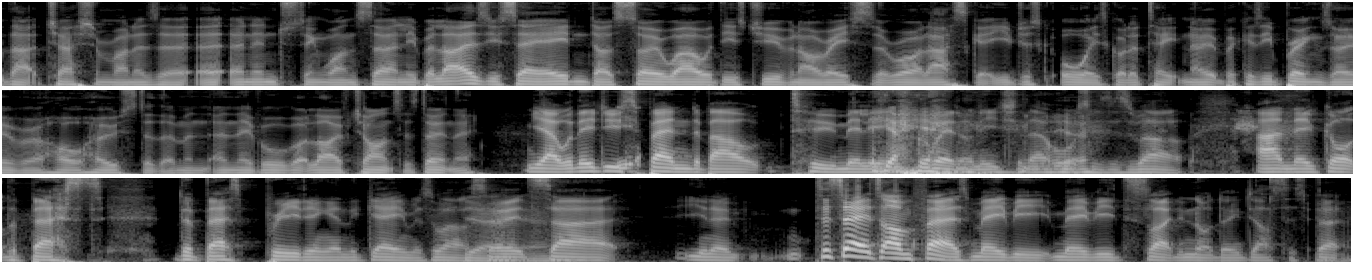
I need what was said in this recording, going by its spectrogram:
that Chesham run is a, a, an interesting one certainly. But like as you say, Aidan does so well with these juvenile races at Royal Ascot. You've just always got to take note because he brings over a whole host of them, and, and they've all got live chances, don't they? Yeah, well, they do Yeah. spend about two million Yeah, yeah. quid on each of their Yeah. horses as well, and they've got the best, the best breeding in the game as well. so Yeah, it's, uh, you know, to say it's unfair is maybe maybe slightly not doing justice, but Yeah.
